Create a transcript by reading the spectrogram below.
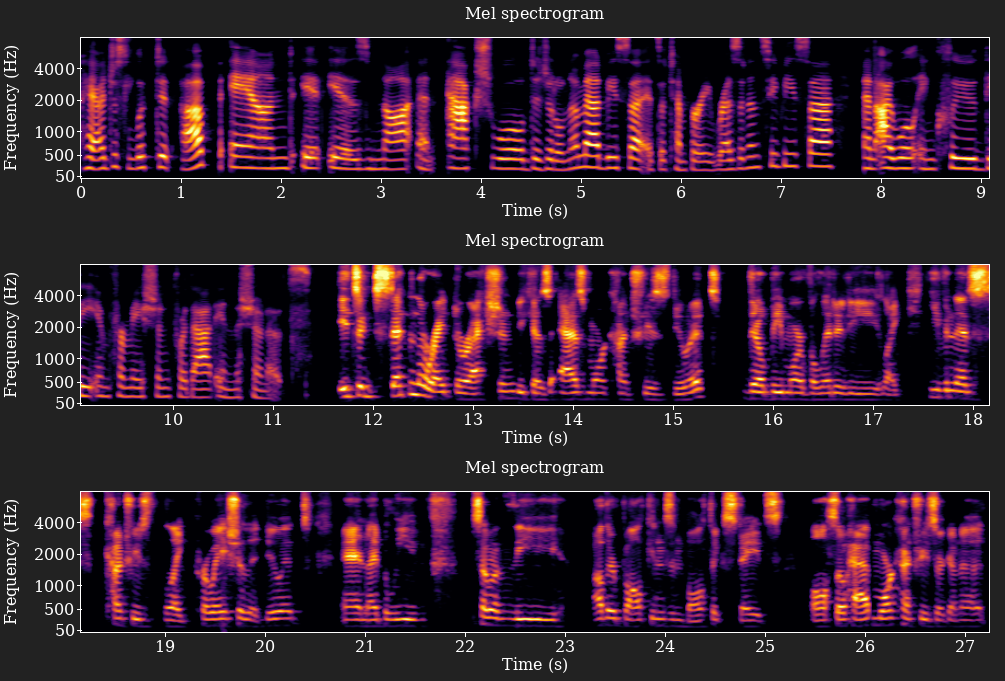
Okay, I just looked it up and it is not an actual digital nomad visa, it's a temporary residency visa. And I will include the information for that in the show notes. It's a step in the right direction because as more countries do it, there'll be more validity, like even as countries like Croatia that do it. And I believe some of the other Balkans and Baltic states also have more countries are going to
